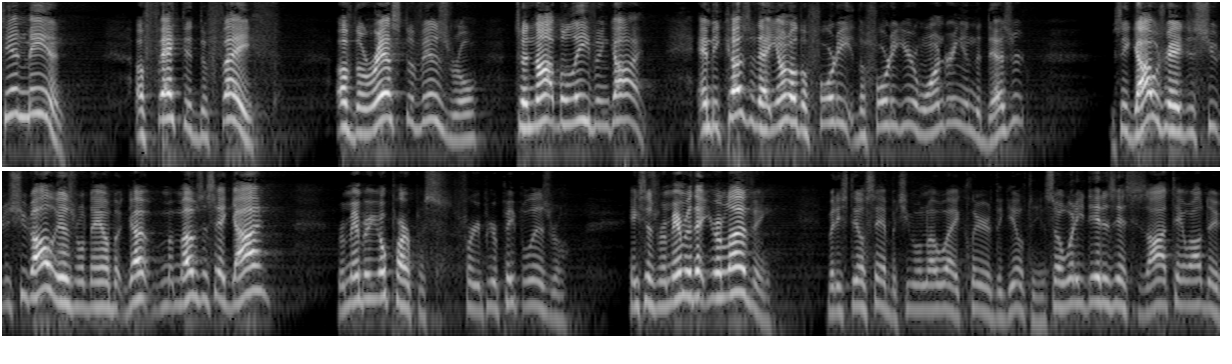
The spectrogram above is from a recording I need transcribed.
10 men affected the faith of the rest of Israel to not believe in God. And because of that, y'all know the 40, the 40 year wandering in the desert? You see, God was ready to shoot, to shoot all Israel down, but God, Moses said, God, remember your purpose for your people Israel. He says, Remember that you're loving. But he still said, But you will no way clear the guilty. And so what he did is this: he says, I'll tell you what I'll do.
